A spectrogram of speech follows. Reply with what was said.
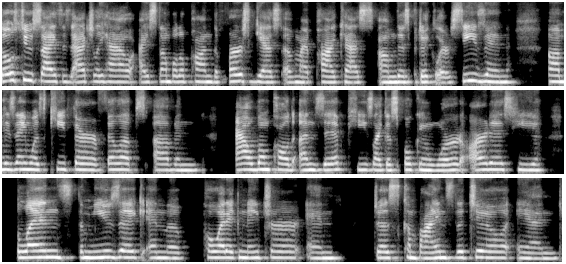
those two sites is actually how I stumbled upon the first guest of my podcast um, this particular season. Um, his name was Keither Phillips of an album called Unzip. He's like a spoken word artist. He blends the music and the poetic nature and just combines the two. And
